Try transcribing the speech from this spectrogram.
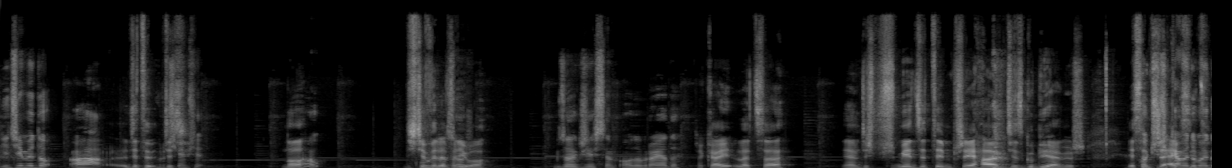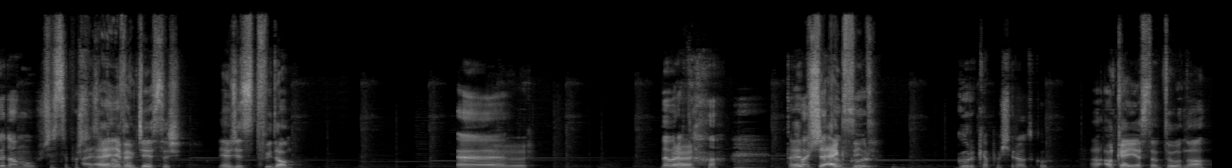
jedziemy do... A, gdzie ty? Gdzie, wróciłem się. no, Au, gdzieś cię Kurde, wylewaliło. gdzie, gdzie jestem? O, dobra, jadę. Czekaj, lecę. Nie wiem, gdzieś przy- między tym przejechałem cię zgubiłem już. Jestem Chodź, przy uciekamy exit. do mojego domu, wszyscy poszli za a ja nie tobą. wiem, gdzie jesteś. Nie wiem, gdzie jest twój dom. Eee, Yy, Dobra, E, to, to e, chodź przy na tą exit. gór, górkę po środku. A, Okej, jestem tu, no.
